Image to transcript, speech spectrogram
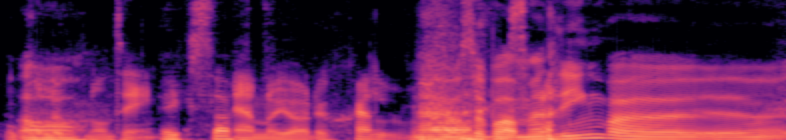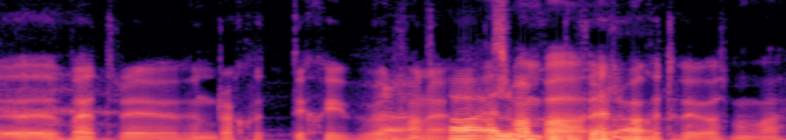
och kolla Ja. upp någonting Exakt. än att göra det själv. Nej, alltså bara, men ring bara, eh, vad heter det, 177 eller vad fan det är. Ja, alltså man bara, 1177, ja. 1177, och så man bara,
